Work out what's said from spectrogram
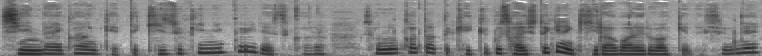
信頼関係って気づきにくいですからその方って結局最終的に嫌われるわけですよね。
